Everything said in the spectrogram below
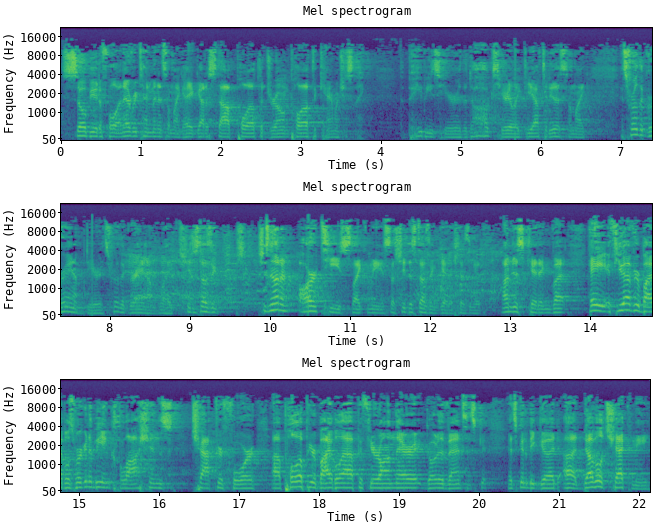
So beautiful. And every 10 minutes, I'm like, hey, got to stop, pull out the drone, pull out the camera. She's like, the baby's here, the dog's here. Like, do you have to do this? I'm like, it's for the gram, dear. It's for the gram. Like she just doesn't. She's not an artiste like me, so she just doesn't get it. Doesn't get it. I'm just kidding. But hey, if you have your Bibles, we're going to be in Colossians chapter four. Uh, pull up your Bible app if you're on there. Go to the events. It's it's going to be good. Uh, double check me.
